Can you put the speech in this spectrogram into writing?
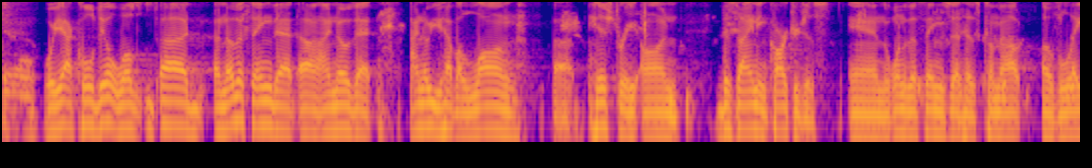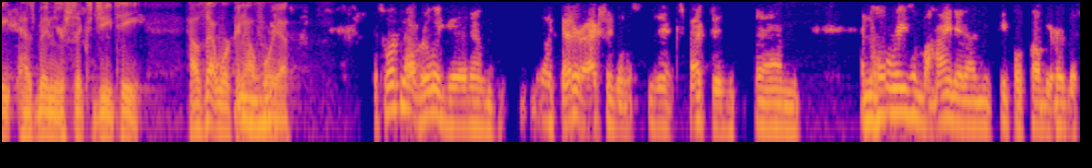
yeah. well, yeah, cool deal. Well, uh, another thing that uh, I know that I know you have a long uh, history on designing cartridges, and one of the things that has come out of late has been your six GT. How's that working mm-hmm. out for you? It's working out really good, and like better actually than expected. Um, and the whole reason behind it, I mean, people have probably heard this.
